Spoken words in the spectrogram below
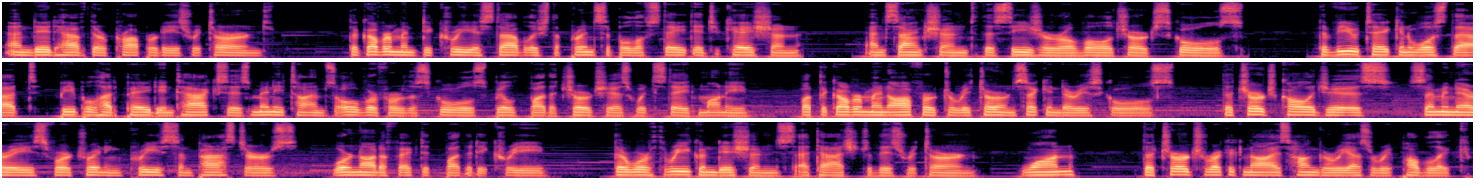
and did have their properties returned the government decree established the principle of state education and sanctioned the seizure of all church schools. The view taken was that people had paid in taxes many times over for the schools built by the churches with state money, but the government offered to return secondary schools. The church colleges, seminaries for training priests and pastors were not affected by the decree. There were three conditions attached to this return. 1 the Church recognized Hungary as a republic.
